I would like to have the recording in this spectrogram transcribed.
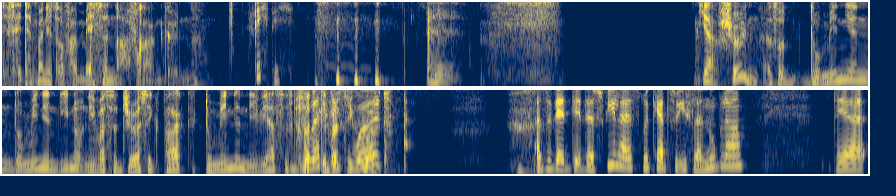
das hätte man jetzt auf der Messe nachfragen können, ne? Richtig. Ja, schön. Also Dominion, Dominion Dino, nee, was ist Jurassic Park Dominion? Nee, wie hast du es gerade Jurassic gesagt? World. Also der, der, das Spiel heißt Rückkehr zu Isla Nubla. Der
